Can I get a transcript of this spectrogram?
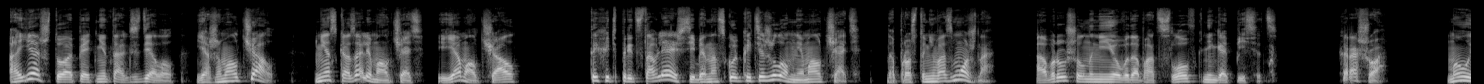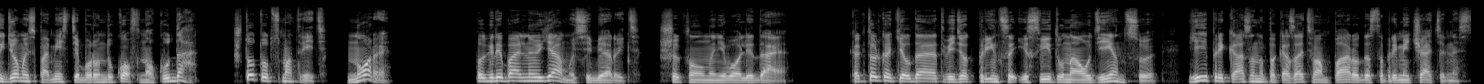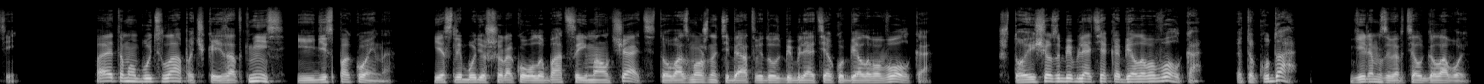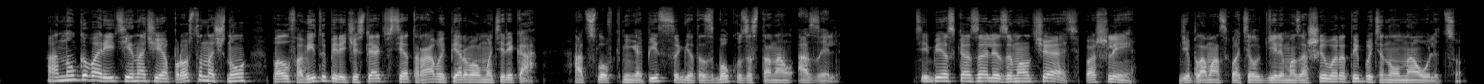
«А я что опять не так сделал? Я же молчал. Мне сказали молчать, и я молчал». «Ты хоть представляешь себе, насколько тяжело мне молчать? Да просто невозможно!» Обрушил на нее водопад слов книгописец. «Хорошо. Мы уйдем из поместья Бурундуков, но куда? Что тут смотреть? Норы? Погребальную яму себе рыть шикнул на него Ледая. Как только Келдай отведет принца и свиту на аудиенцию, ей приказано показать вам пару достопримечательностей. Поэтому будь лапочкой, заткнись и иди спокойно. Если будешь широко улыбаться и молчать, то, возможно, тебя отведут в библиотеку Белого Волка. Что еще за библиотека Белого Волка? Это куда? Гелем завертел головой. «А ну, говорите, иначе я просто начну по алфавиту перечислять все травы первого материка. От слов книгописца где-то сбоку застонал Азель. «Тебе сказали замолчать, пошли». Дипломат схватил Гелема за шиворот и потянул на улицу.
